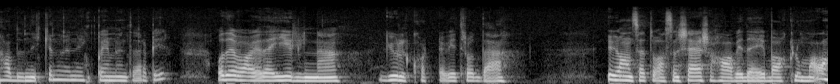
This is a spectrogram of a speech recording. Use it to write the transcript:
hadde hun ikke når hun gikk på immunterapi. Og det var jo det gylne gullkortet vi trodde Uansett hva som skjer, så har vi det i baklomma, da.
